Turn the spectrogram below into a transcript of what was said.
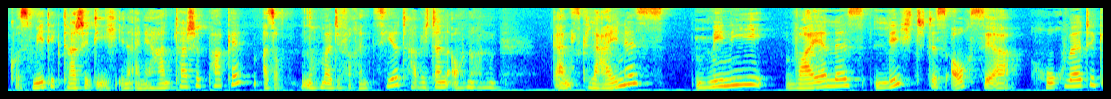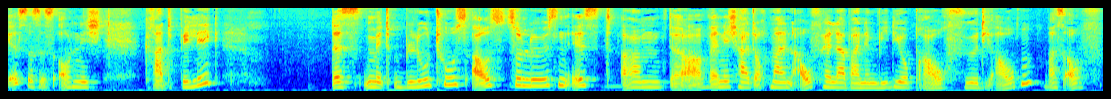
Kosmetiktasche, die ich in eine Handtasche packe, also nochmal differenziert, habe ich dann auch noch ein ganz kleines Mini-Wireless-Licht, das auch sehr hochwertig ist. Das ist auch nicht gerade billig das mit Bluetooth auszulösen ist, ähm, da, wenn ich halt auch mal einen Aufheller bei einem Video brauche für die Augen, was auf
